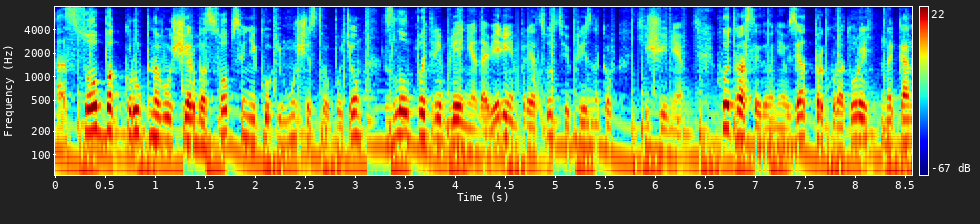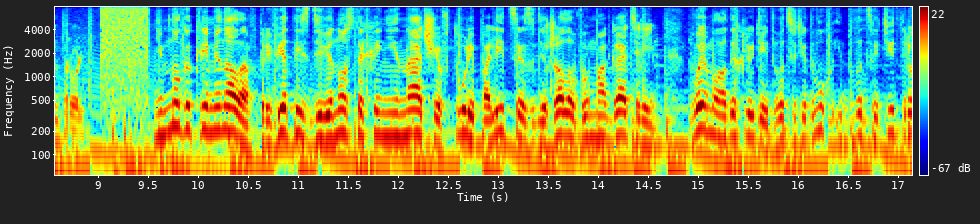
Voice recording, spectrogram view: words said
особо крупного ущерба собственнику имущества путем злоупотребления доверием при отсутствии признаков хищения. Ход расследования взят прокуратурой на контроль. Немного криминала. Привет из 90-х и не иначе. В Туле полиция задержала вымогателей. Двое молодых людей, 22 и 23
